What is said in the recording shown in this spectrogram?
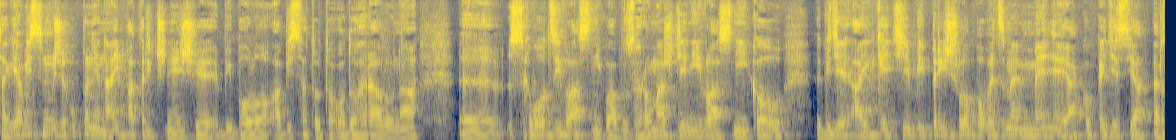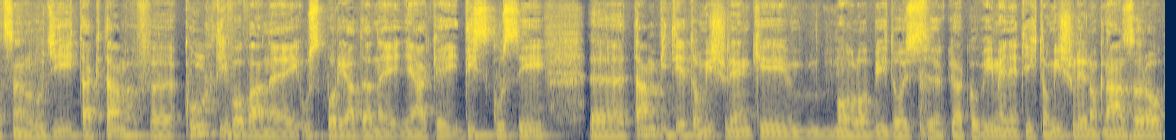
tak ja myslím, že úplne najpatričnejšie by bolo, aby sa toto odohralo na e, schôdzi vlastníkov alebo zhromaždení vlastníkov, kde aj keď by prišlo povedzme menej ako 50% ľudí, tak tam v kultivovanej, usporiadanej nejakej diskusii tam by tieto myšlienky mohlo by dojsť k ako výmene týchto myšlienok, názorov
